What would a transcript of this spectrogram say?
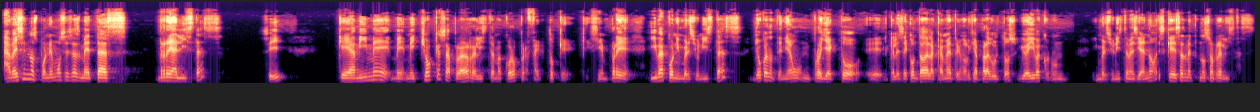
a veces nos ponemos esas metas realistas, ¿sí? Que a mí me, me, me choca esa palabra realista, me acuerdo perfecto que, siempre iba con inversionistas. Yo cuando tenía un proyecto eh, que les he contado de la Cámara de Tecnología para Adultos, yo iba con un inversionista y me decía, no, es que esas metas no son realistas.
